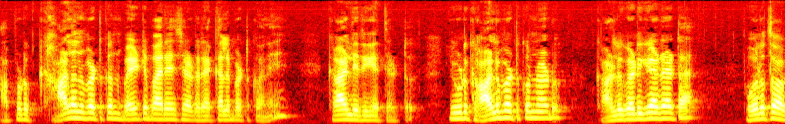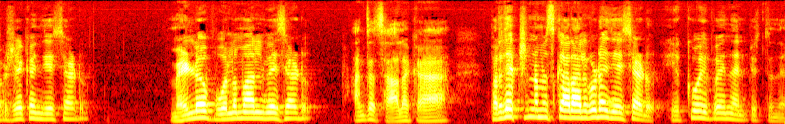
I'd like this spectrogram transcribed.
అప్పుడు కాళ్ళను పట్టుకొని బయట పారేశాడు రెక్కలు పట్టుకొని కాళ్ళు ఇరిగేటట్టు. ఇప్పుడు కాళ్ళు పట్టుకున్నాడు. కాళ్ళు కడిగాడట. పూలతో అభిషేకం చేశాడు. మెళ్ళో పూలమాలలు వేశాడు. అంత చాలక ప్రదక్షిణ నమస్కారాలు కూడా చేశాడు. ఎక్కువైపోయింది అనిపిస్తుంది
